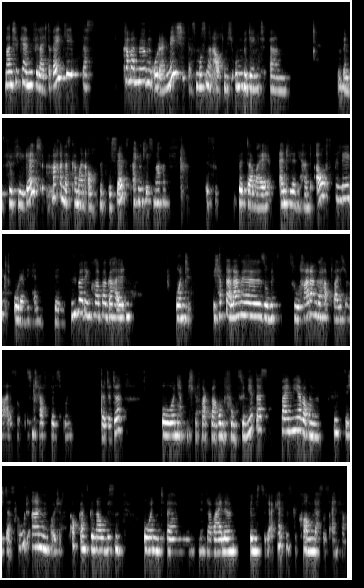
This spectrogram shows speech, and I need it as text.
Manche kennen vielleicht Reiki, das kann man mögen oder nicht. Das muss man auch nicht unbedingt ähm, für viel Geld machen. Das kann man auch mit sich selbst eigentlich machen. Es wird dabei entweder die Hand aufgelegt oder die Hände über den Körper gehalten. Und ich habe da lange so mit zu hadern gehabt, weil ich immer alles so wissenschaftlich und und habe mich gefragt, warum funktioniert das bei mir? Warum fühlt sich das gut an? Wollte das auch ganz genau wissen. Und ähm, mittlerweile bin ich zu der Erkenntnis gekommen, dass es einfach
